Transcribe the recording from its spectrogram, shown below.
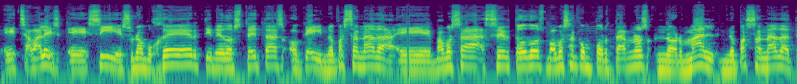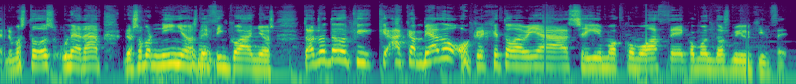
eh, chavales, eh, sí, es una mujer, tiene dos tetas, ok, no pasa nada, eh, vamos a ser todos, vamos a comportarnos normal, no pasa nada, tenemos todos una edad, no somos niños de cinco años. ¿Tú has notado que ha cambiado o crees que todavía seguimos como hace, como en 2015?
